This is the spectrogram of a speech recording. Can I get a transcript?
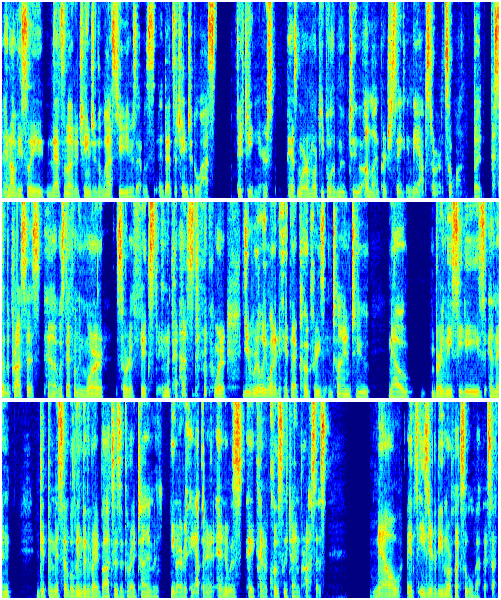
and obviously that's not a change of the last few years. That was, that's a change of the last 15 years as more and more people have moved to online purchasing in the app store and so on. But so the process uh, was definitely more sort of fixed in the past, where you really wanted to hit that code freeze in time to now burn these CDs and then get them assembled into the right boxes at the right time and you know everything out there. And it was a kind of closely timed process. Now it's easier to be more flexible about that stuff.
